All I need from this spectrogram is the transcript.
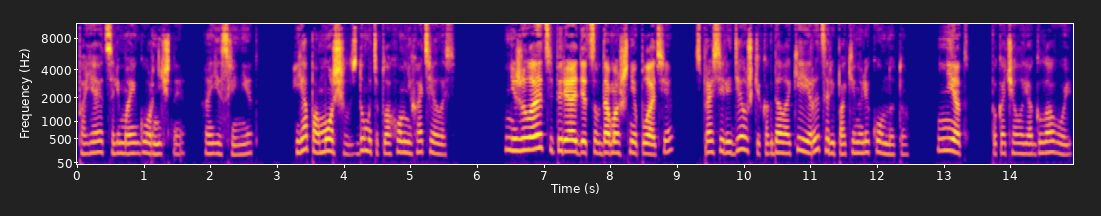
Появятся ли мои горничные? А если нет? Я поморщилась, думать о плохом не хотелось. «Не желаете переодеться в домашнее платье?» — спросили девушки, когда лакеи и рыцари покинули комнату. «Нет», — покачала я головой.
